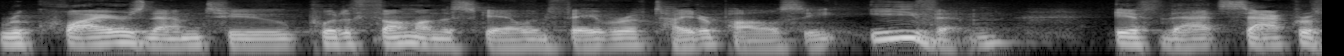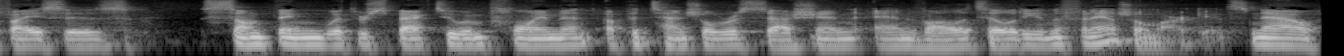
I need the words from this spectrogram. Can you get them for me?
requires them to put a thumb on the scale in favor of tighter policy, even if that sacrifices something with respect to employment, a potential recession, and volatility in the financial markets. Now,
